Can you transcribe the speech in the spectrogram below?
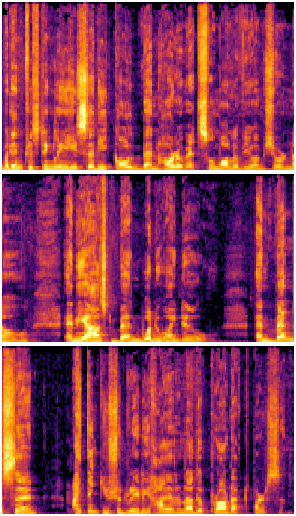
but interestingly, he said he called Ben Horowitz, whom all of you I'm sure know, and he asked Ben, "What do I do?" And Ben said, "I think you should really hire another product person."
